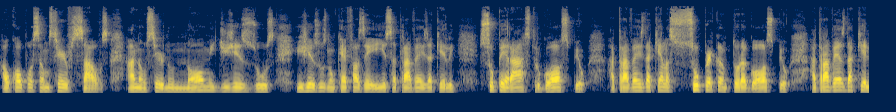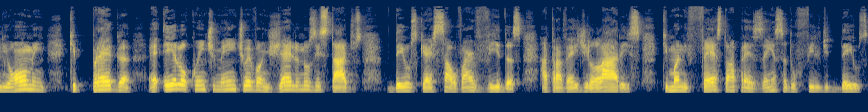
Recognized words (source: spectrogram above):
ao qual possamos ser salvos, a não ser no nome de Jesus. E Jesus não quer fazer isso através daquele superastro gospel, através daquela super cantora gospel, através daquele homem que prega é, eloquentemente o evangelho nos estádios. Deus quer salvar vidas através de lares que manifestam a presença do Filho de Deus,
